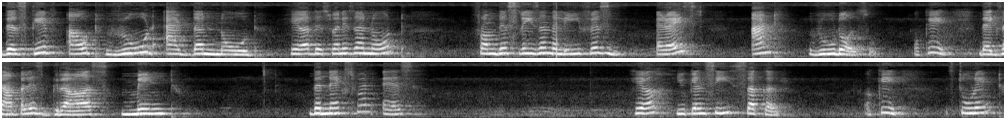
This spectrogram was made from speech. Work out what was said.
This give out root at the node. Here this one is a node. From this reason the leaf is arised and root also okay? The example is grass mint. The next one is here you can see sucker okay? Student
